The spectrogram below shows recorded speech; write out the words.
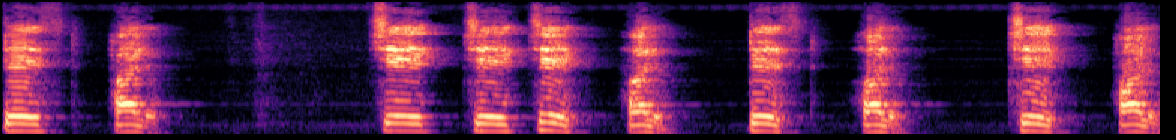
test hello check check check hello test hello check hello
